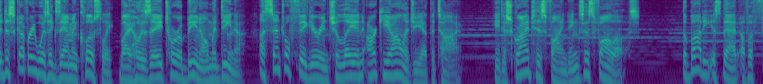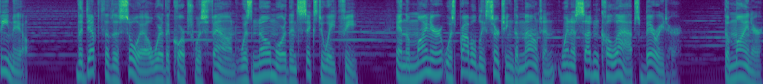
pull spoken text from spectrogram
The discovery was examined closely by Jose Toribio Medina, a central figure in Chilean archaeology at the time. He described his findings as follows. The body is that of a female, the depth of the soil where the corpse was found was no more than 6 to 8 feet, and the miner was probably searching the mountain when a sudden collapse buried her. The miner,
